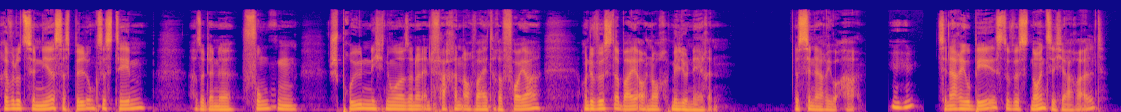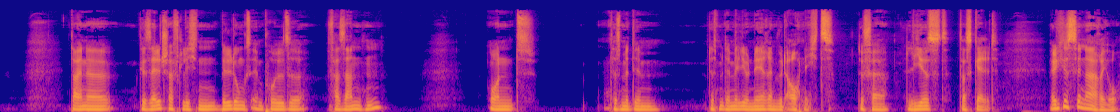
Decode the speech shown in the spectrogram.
revolutionierst das Bildungssystem, also deine Funken sprühen nicht nur, sondern entfachen auch weitere Feuer und du wirst dabei auch noch Millionärin. Das Szenario A. Mhm. Szenario B ist, du wirst 90 Jahre alt, deine gesellschaftlichen Bildungsimpulse versanden und das mit dem, das mit der Millionärin wird auch nichts. Du verlierst das Geld. Welches Szenario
